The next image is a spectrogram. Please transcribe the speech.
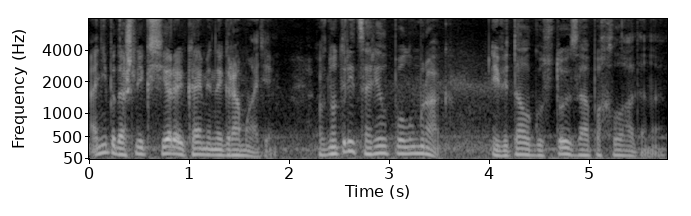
Они подошли к серой каменной громаде. Внутри царил полумрак и витал густой запах ладана.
